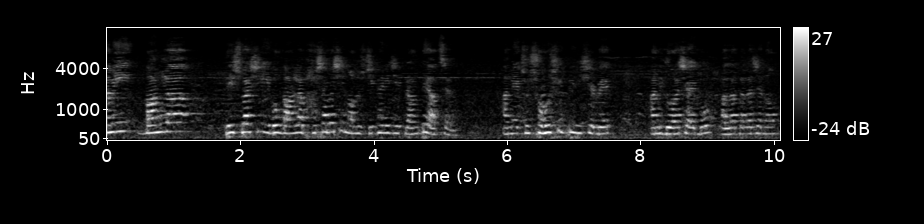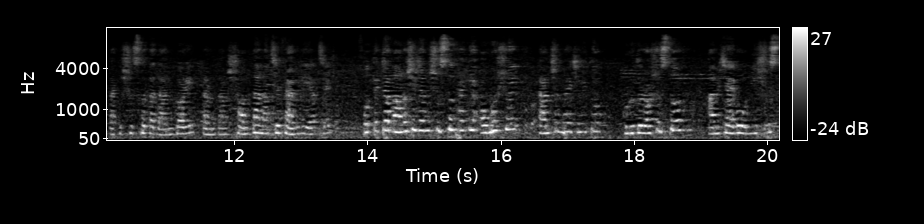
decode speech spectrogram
আমি বাংলা দেশবাসী এবং বাংলা ভাষাভাষীর মানুষ যেখানে যে প্রান্তে আছেন, আমি একজন সহশিল্পী হিসেবে আমি দোয়া চাইব আল্লাহ তালা যেন তাকে সুস্থতা দান করে, কারণ তার সন্তান আছে ফ্যামিলি আছে। প্রত্যেকটা মানুষই যেন সুস্থ থাকে, অবশ্যই। কাঞ্চন ভাই যেহেতু গুরুতর অসুস্থ, আমি চাইব উনি সুস্থ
